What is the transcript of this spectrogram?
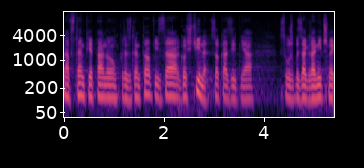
na wstępie Panu Prezydentowi za gościnę z okazji Dnia Służby Zagranicznej.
